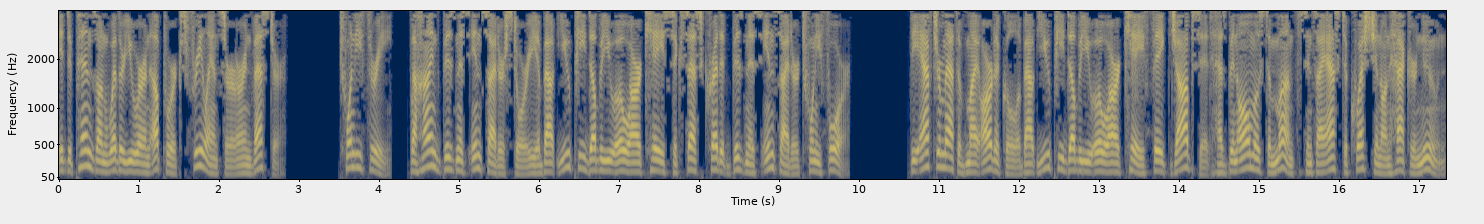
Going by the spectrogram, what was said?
it depends on whether you are an Upwork's freelancer or investor. 23. Behind Business Insider story about UPWORK success credit Business Insider 24. The aftermath of my article about UPWORK fake jobsit has been almost a month since I asked a question on Hacker Noon,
